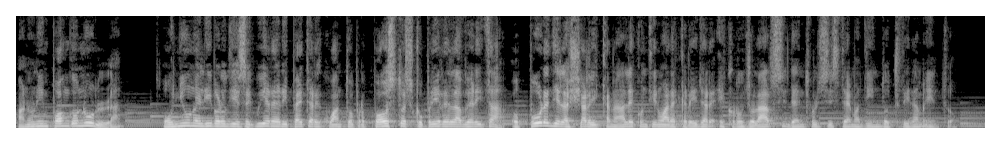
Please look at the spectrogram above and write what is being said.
ma non impongo nulla. Ognuno è libero di eseguire e ripetere quanto proposto e scoprire la verità, oppure di lasciare il canale e continuare a credere e crogiolarsi dentro il sistema di indottrinamento.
